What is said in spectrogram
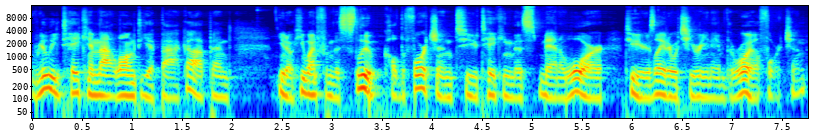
really take him that long to get back up and you know, he went from this sloop called the Fortune to taking this man of war two years later, which he renamed the Royal Fortune,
